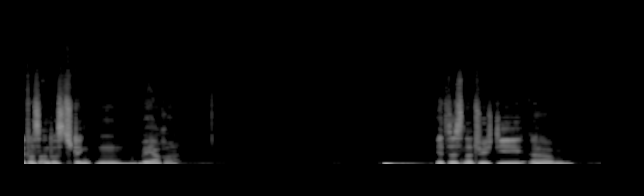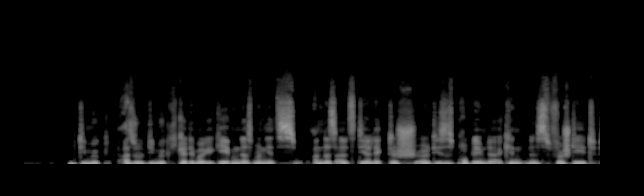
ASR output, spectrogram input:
etwas anderes zu denken wäre. Jetzt ist natürlich die, ähm, die, also die Möglichkeit immer gegeben, dass man jetzt anders als dialektisch äh, dieses Problem der Erkenntnis versteht,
